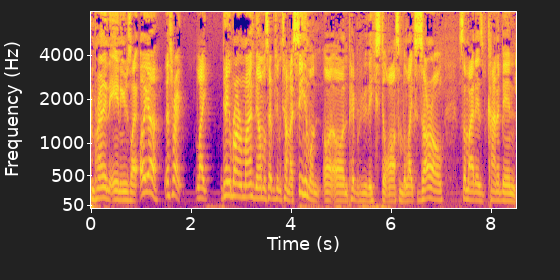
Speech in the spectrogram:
end, and you're just like, oh yeah, that's right. Like Daniel Bryan reminds me almost every single time I see him on on, on pay per view that he's still awesome. But like Cesaro, somebody that's kind of been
